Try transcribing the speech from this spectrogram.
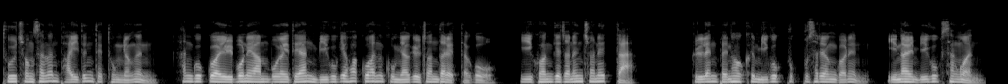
두 정상은 바이든 대통령은 한국과 일본의 안보에 대한 미국의 확고한 공약을 전달했다고 이 관계자는 전했다. 글렌 벤허크 미국 북부사령관은 이날 미국 상원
